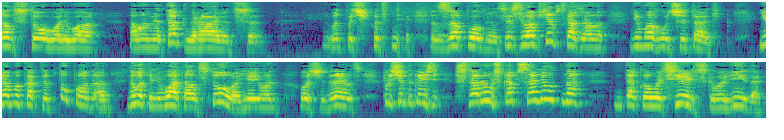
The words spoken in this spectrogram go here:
Толстого льва, а он мне так нравится. Вот почему-то мне запомнилось. Если вообще бы сказала, не могу читать, я бы как-то, ну, ну вот Льва Толстого, ей он очень нравился. Причем такая старушка абсолютно такого сельского вида,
